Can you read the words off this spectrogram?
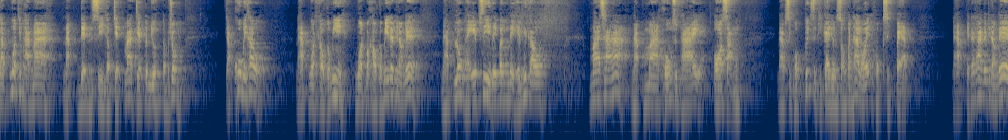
นับงวดที่ผ่านมานับเด่น4กับ7มา7เป็นอยู่ท่านผู้ชมจับคู่ไม่เข้านะครับงวดเขาก็มีงวดบ่เขาก็มีได้อพี่น้องเด้อนะครับลงให้ FC ได้เบิ่งได้เห็นที่เก่า มาช้านะครับมาโค้งสุดท้ายอสังนะครับ16 พฤศจิกายน 2568 นะครับ เป็นหน้าทางได้อพี่น้องเด้อ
